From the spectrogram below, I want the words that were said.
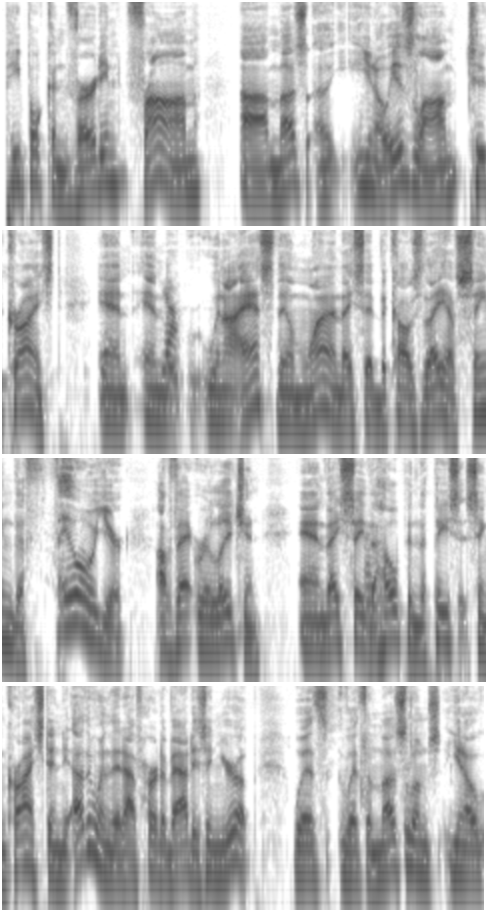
people converting from uh, Muslim, uh, you know, Islam to Christ. And and Yeah. when I asked them why, and they said because they have seen the failure of that religion, and they see the hope and the peace that's in Christ. And the other one that I've heard about is in Europe with with the Muslims, you know,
